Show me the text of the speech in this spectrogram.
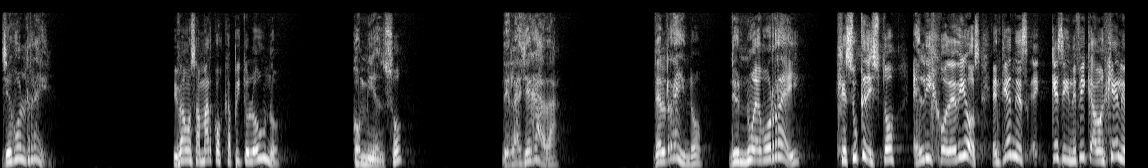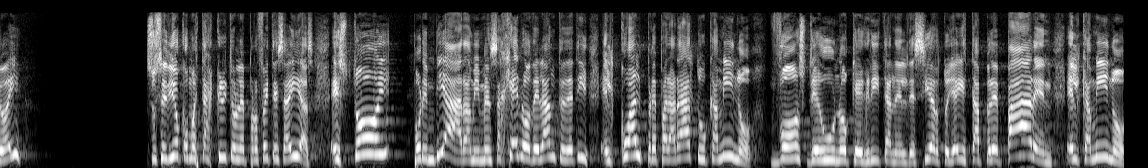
llegó el rey. Y vamos a Marcos capítulo 1. Comienzo de la llegada del reino de un nuevo rey, Jesucristo, el Hijo de Dios. ¿Entiendes qué significa evangelio ahí? Sucedió como está escrito en el profeta Isaías. Estoy por enviar a mi mensajero delante de ti, el cual preparará tu camino. Voz de uno que grita en el desierto. Y ahí está, preparen el camino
